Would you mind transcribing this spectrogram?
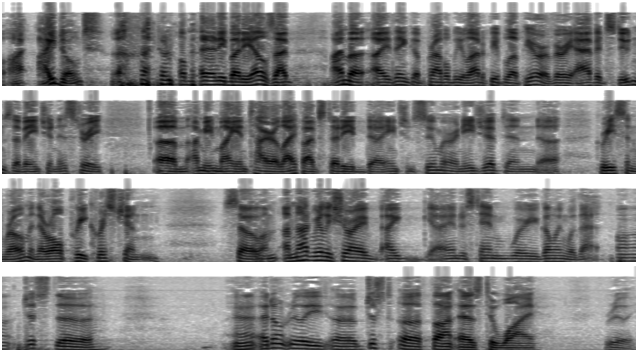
I, I don't. I don't know about anybody else. I'm, I'm a, I think uh, probably a lot of people up here are very avid students of ancient history. Um, I mean, my entire life I've studied uh, ancient Sumer and Egypt and uh, Greece and Rome, and they're all pre-Christian. So I'm, I'm not really sure I, I, I understand where you're going with that. Uh, just the. Uh, I don't really. Uh, just a thought as to why, really,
